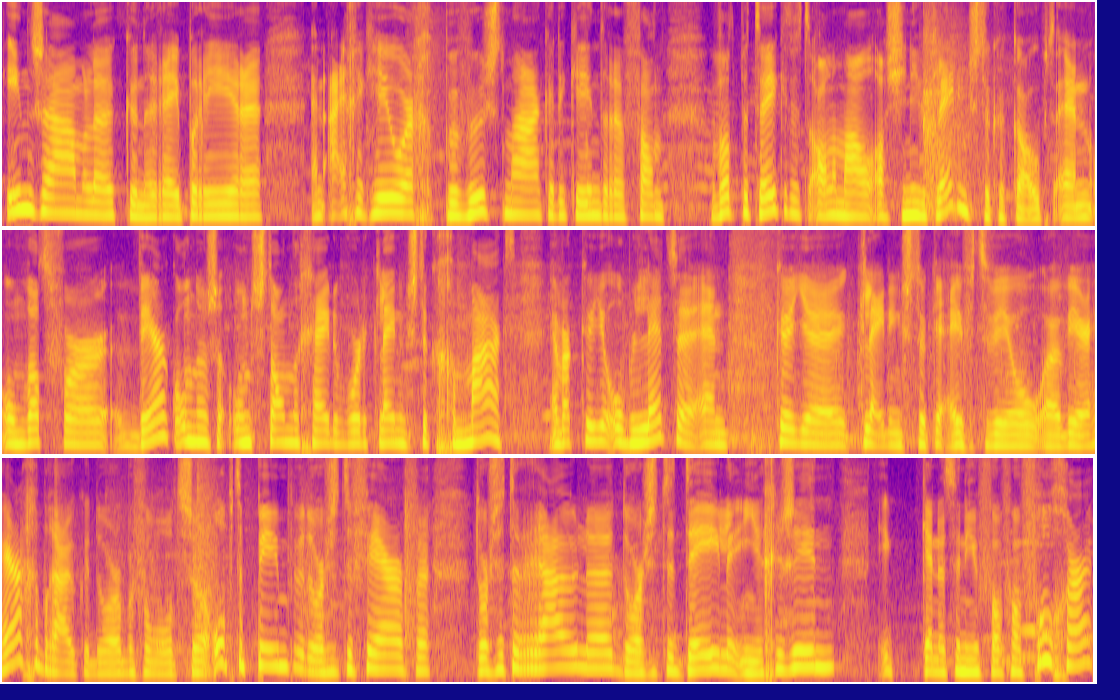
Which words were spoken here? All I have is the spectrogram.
inzamelen, kunnen repareren. En eigenlijk heel erg bewust maken de kinderen van wat betekent het allemaal als je nieuwe kledingstukken koopt. En om wat voor werkomstandigheden worden kledingstukken gemaakt. En waar kun je op letten en kun je kledingstukken eventueel weer hergebruiken door bijvoorbeeld ze op te pimpen, door ze te verven door ze te ruilen, door ze te delen in je gezin. Ik ken het in ieder geval van vroeger,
